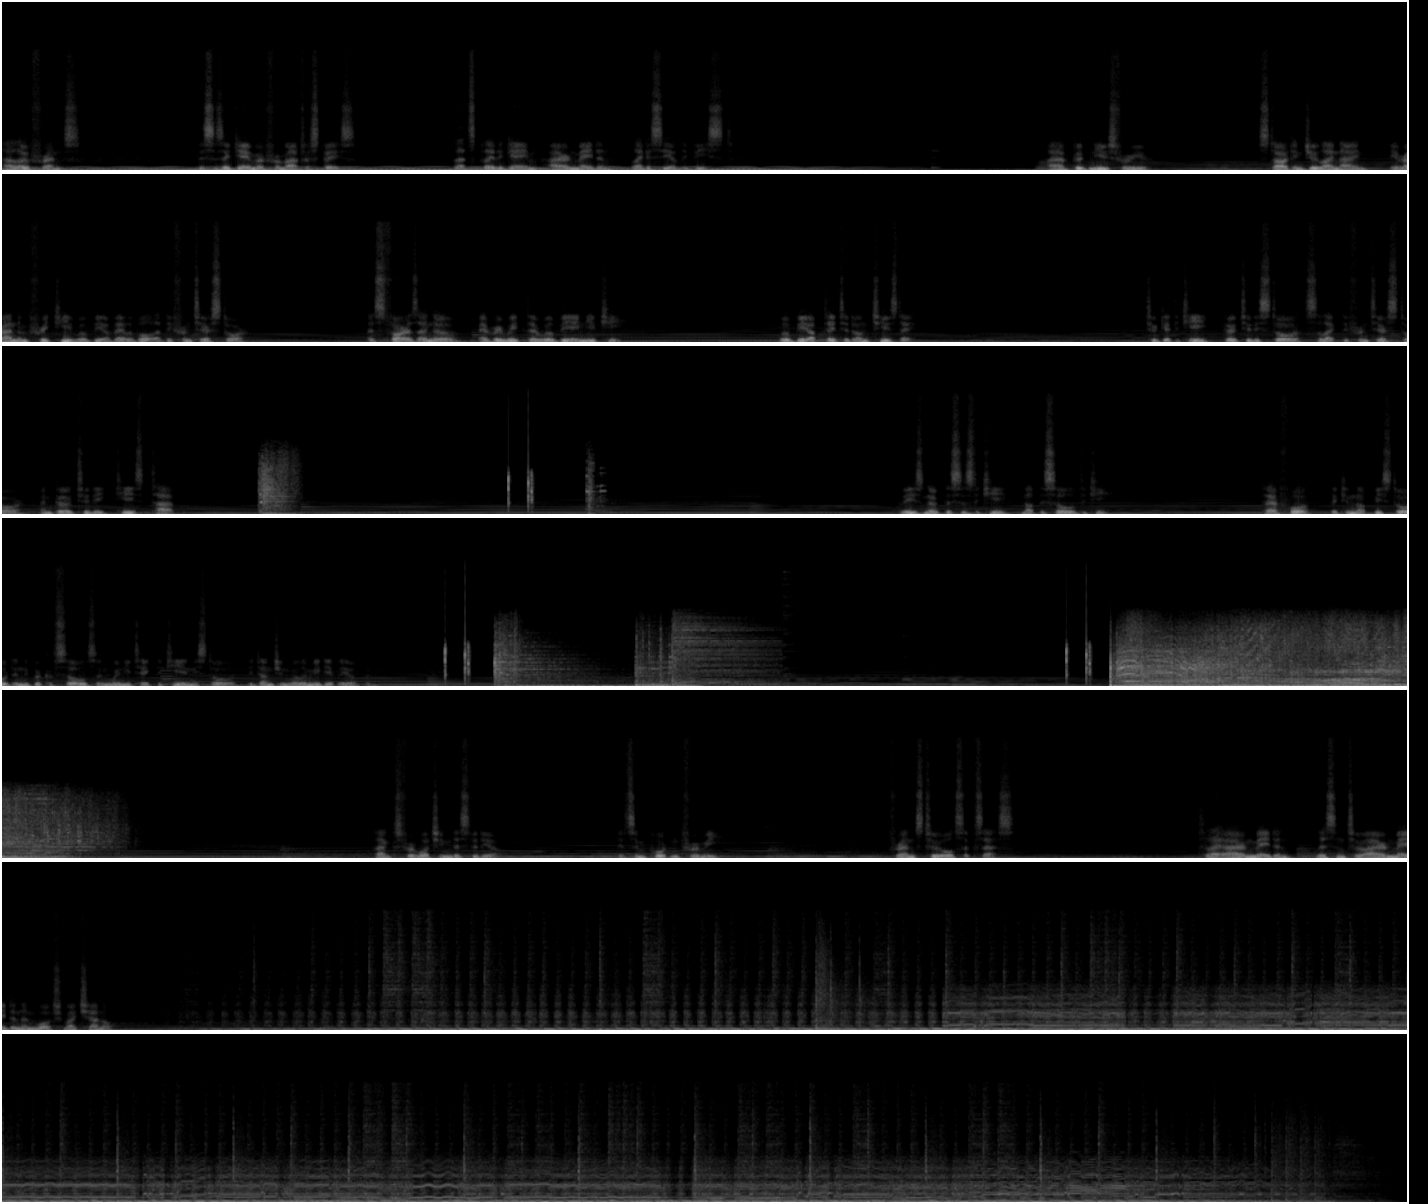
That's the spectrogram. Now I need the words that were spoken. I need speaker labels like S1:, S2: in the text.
S1: Hello friends. This is a gamer from outer space. Let's play the game Iron Maiden Legacy of the Beast. I have good news for you. Starting July 9, a random free key will be available at the Frontier store. As far as I know, every week there will be a new key. Will be updated on Tuesday. To get the key, go to the store, select the Frontier store, and go to the Keys tab. Please note this is the key, not the soul of the key. Therefore, they cannot be stored in the Book of Souls and when you take the key in the store, the dungeon will immediately open. Thanks for watching this video. It's important for me. Friends to all success. Play Iron Maiden, listen to Iron Maiden and watch my channel.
